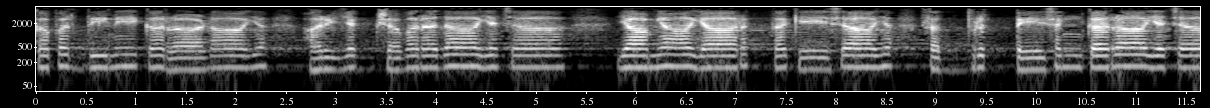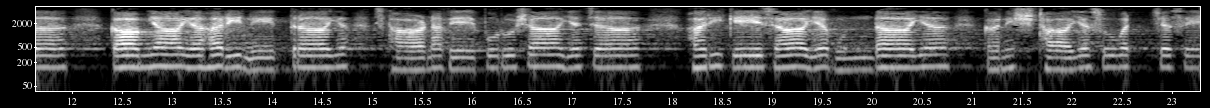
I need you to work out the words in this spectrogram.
कपर्दिने कराळाय हर्यक्षवरदाय च। याम्याया रक्तकेशाय सद्वृत्ते शङ्कराय च काम्याय हरिनेत्राय स्थाणवे पुरुषाय च हरिकेशाय मुण्डाय कनिष्ठाय सुवर्चसे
